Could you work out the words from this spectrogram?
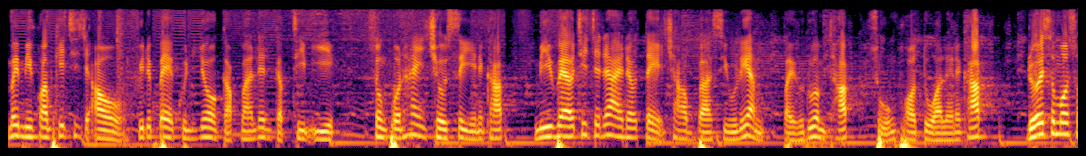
ไม่มีความคิดที่จะเอาฟิลิเป้คูตินโยกลับมาเล่นกับทีมอีก ส่งผลให้เชลซีนะครับมีแววที่จะได้ดาวเตะชาวบราซิลเลียนไปร่วมทัพสูงพอตัวเลยนะครับ โดยสโมส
